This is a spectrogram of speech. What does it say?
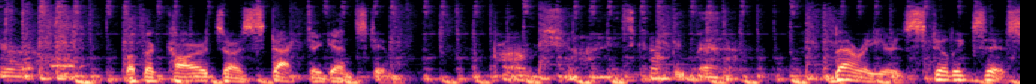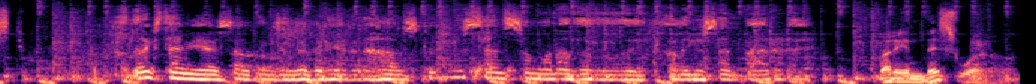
girl? But the cards are stacked against him. I promise you, honey, it's gonna be better. Barriers still exist. The next time you have something delivered here to the house, could you send someone other than the fellow you sent by today? But in this world,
